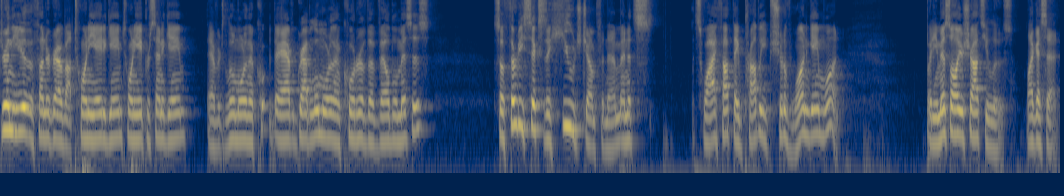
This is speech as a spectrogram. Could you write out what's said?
During the year, the Thunder grabbed about 28 a game, 28% a game. They averaged a little more than a, they grabbed a little more than a quarter of the available misses. So 36 is a huge jump for them, and it's that's why I thought they probably should have won game one. But you miss all your shots, you lose. Like I said,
